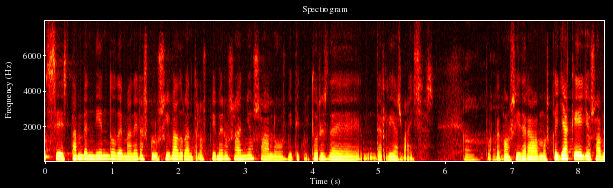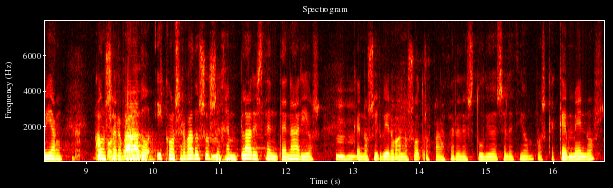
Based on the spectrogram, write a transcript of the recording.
se están vendiendo de manera exclusiva durante los primeros años a los viticultores de, de Rías Baixas porque considerábamos que ya que ellos habían conservado y conservado esos ejemplares centenarios que nos sirvieron a nosotros para hacer el estudio de selección, pues que qué menos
